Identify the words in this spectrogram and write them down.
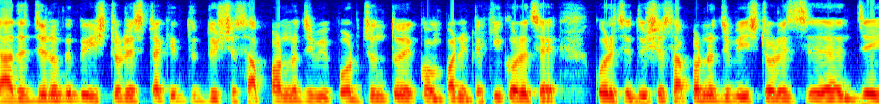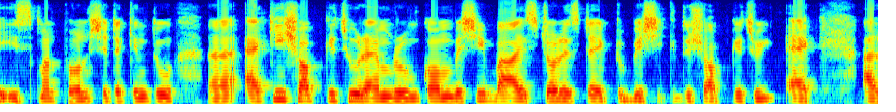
তাদের জন্য কিন্তু স্টোরেজটা কিন্তু দুইশো ছাপ্পান্ন জিবি পর্যন্ত এই কোম্পানিটা কি করেছে? করেছে দুইশো ছাপ্পান্ন জিবি স্টোরেজ যে স্মার্টফোন সেটা কিন্তু একই সব কিছু র্যাম রুম কম বেশি বা স্টোরেজটা একটু বেশি, কিন্তু সব কিছুই এক। আর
